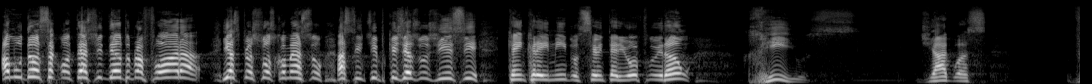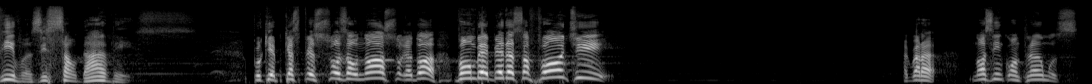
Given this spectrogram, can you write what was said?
A mudança acontece de dentro para fora. E as pessoas começam a sentir, porque Jesus disse: Quem crê em mim, do seu interior fluirão rios de águas vivas e saudáveis. Por quê? Porque as pessoas ao nosso redor vão beber dessa fonte. Agora, nós encontramos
